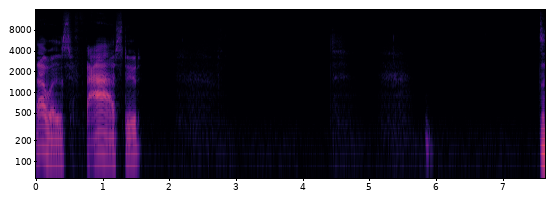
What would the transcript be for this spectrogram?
That was fast, dude.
